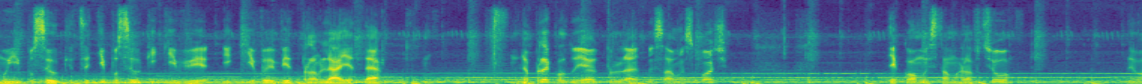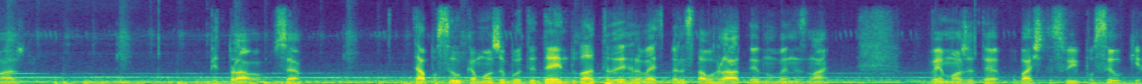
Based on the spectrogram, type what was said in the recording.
мої посилки. Це ті посилки, які ви, які ви відправляєте. Для прикладу, я відправляю той самий скотч якомусь там гравцю. Неважно. Відправив, все. Ця посилка може бути день, два, три, гравець перестав грати, ну ви не знаєте. Ви можете побачити свої посилки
